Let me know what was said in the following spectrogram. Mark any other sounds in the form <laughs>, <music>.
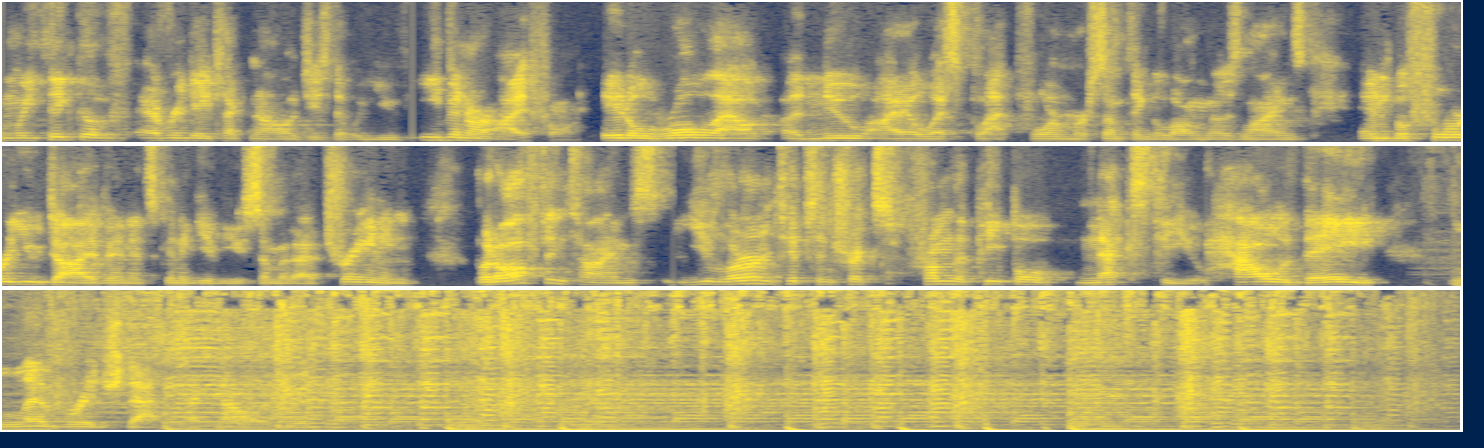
when we think of everyday technologies that we use, even our iPhone, it'll roll out a new iOS platform or something along those lines. And before you dive in, it's going to give you some of that training. But oftentimes, you learn tips and tricks from the people next to you, how they leverage that technology.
